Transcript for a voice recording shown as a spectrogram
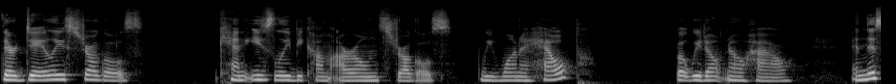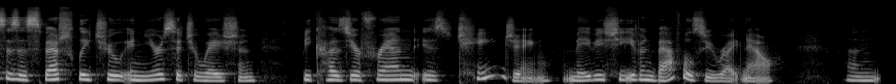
Their daily struggles can easily become our own struggles. We want to help, but we don't know how. And this is especially true in your situation because your friend is changing. Maybe she even baffles you right now. And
